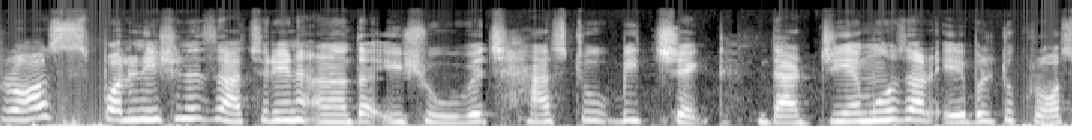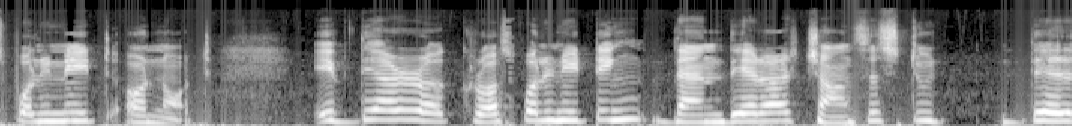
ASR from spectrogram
cross pollination is actually another issue which has to be checked that GMOs are able to cross pollinate or not. If they are uh, cross pollinating then there are chances to there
